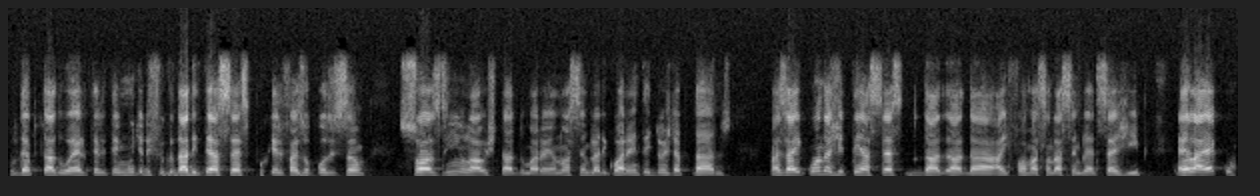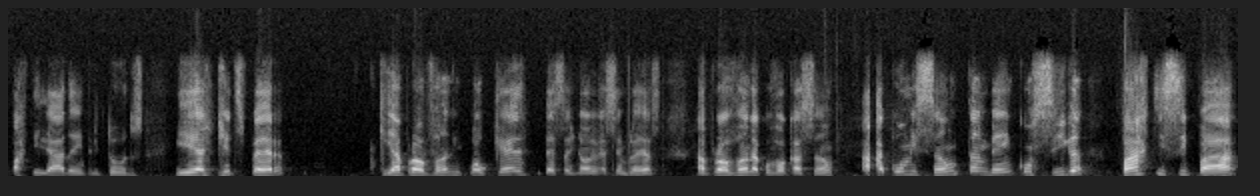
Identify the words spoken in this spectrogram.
o deputado Wellington, ele tem muita dificuldade de ter acesso, porque ele faz oposição sozinho lá ao estado do Maranhão, numa Assembleia de 42 deputados. Mas aí, quando a gente tem acesso da, da, da informação da Assembleia de Sergipe, ela é compartilhada entre todos. E a gente espera que, aprovando em qualquer dessas nove assembleias, aprovando a convocação, a comissão também consiga participar,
